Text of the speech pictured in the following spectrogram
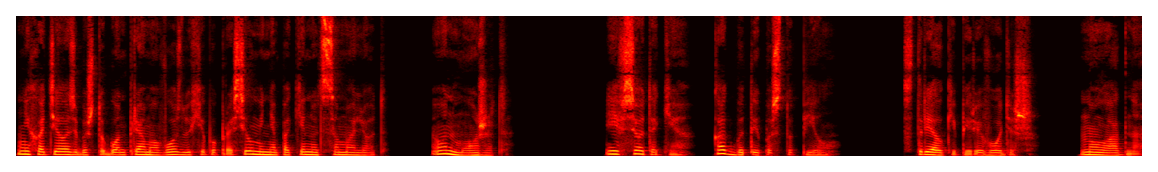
Не хотелось бы, чтобы он прямо в воздухе попросил меня покинуть самолет. Он может. И все-таки, как бы ты поступил? Стрелки переводишь. Ну ладно.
